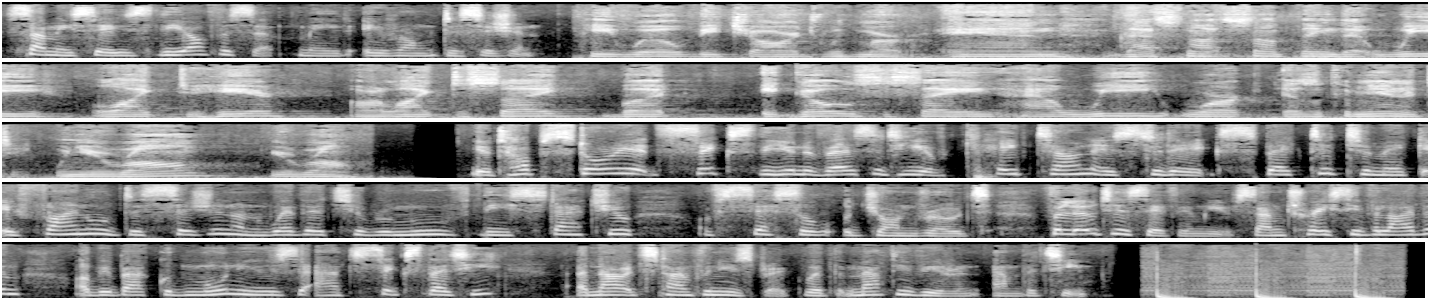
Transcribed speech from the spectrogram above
Summey says the officer made a wrong decision. He will be charged with murder. And that's not something that we like to hear or like to say, but it goes to say how we work as a community. When you're wrong, you're wrong. Your top story at 6. The University of Cape Town is today expected to make a final decision on whether to remove the statue of Cecil John Rhodes. For Lotus FM News, I'm Tracy Valaydham. I'll be back with more news at 6.30. And now it's time for Newsbreak with Matthew Viren and the team.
